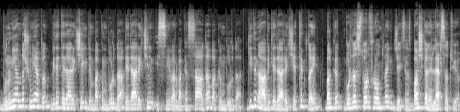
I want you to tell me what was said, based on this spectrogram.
Bunun yanında şunu yapın. Bir de tedarikçiye gidin. Bakın burada tedarikçinin ismi var. Bakın sağda bakın burada. Gidin abi tedarikçiye tıklayın. Bakın burada storefront'una gideceksiniz. Başka neler satıyor?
